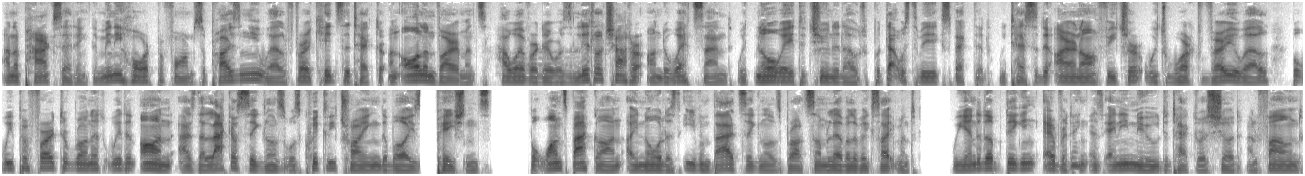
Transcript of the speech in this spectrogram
and a park setting. The Mini Hoard performed surprisingly well for a kids detector on all environments. However, there was little chatter on the wet sand with no way to tune it out, but that was to be expected. We tested the iron off feature, which worked very well, but we preferred to run it with it on as the lack of signals was quickly trying the boys' patience. But once back on, I noticed even bad signals brought some level of excitement. We ended up digging everything as any new detectorist should and found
